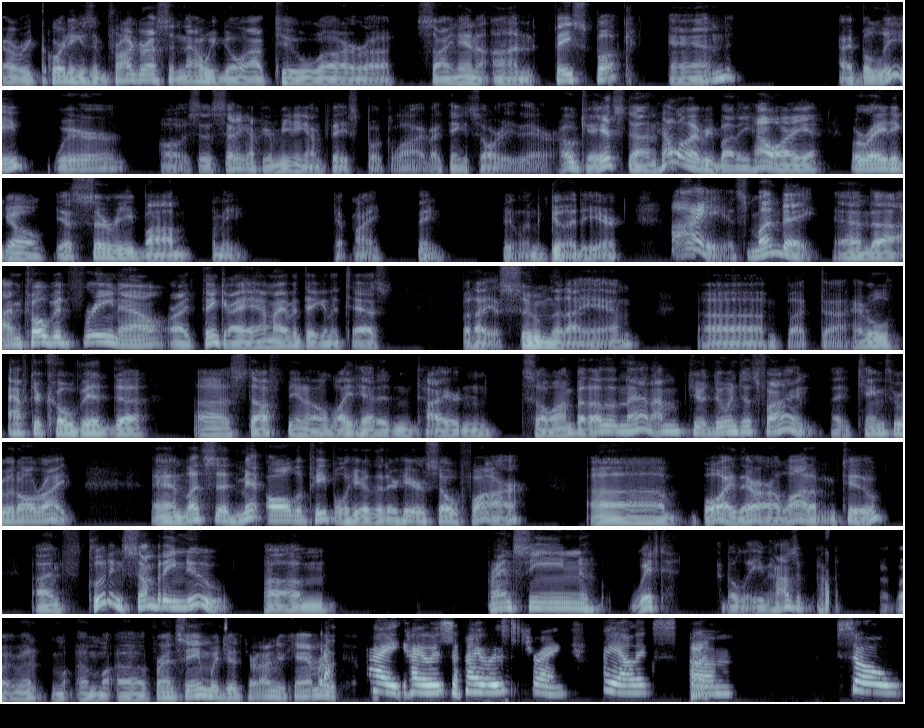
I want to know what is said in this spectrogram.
Our recording is in progress, and now we go out to our uh, sign in on Facebook. And I believe we're, oh, it says setting up your meeting on Facebook Live. I think it's already there. Okay, it's done. Hello, everybody. How are you? We're ready to go. Yes, sirree, Bob. Let me get my thing feeling good here. Hi, it's Monday and uh, I'm COVID free now, or I think I am. I haven't taken a test, but I assume that I am. Uh, but uh, I have a little after COVID uh, uh, stuff, you know, lightheaded and tired and so on. But other than that, I'm doing just fine. I came through it all right. And let's admit all the people here that are here so far. Uh, boy, there are a lot of them too including somebody new, um, Francine Witt, I believe. How's it? wait a minute, um, uh, Francine, would you turn on your camera? Yeah. Hi, I was I was trying. Hi, Alex. Hi. Um, so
